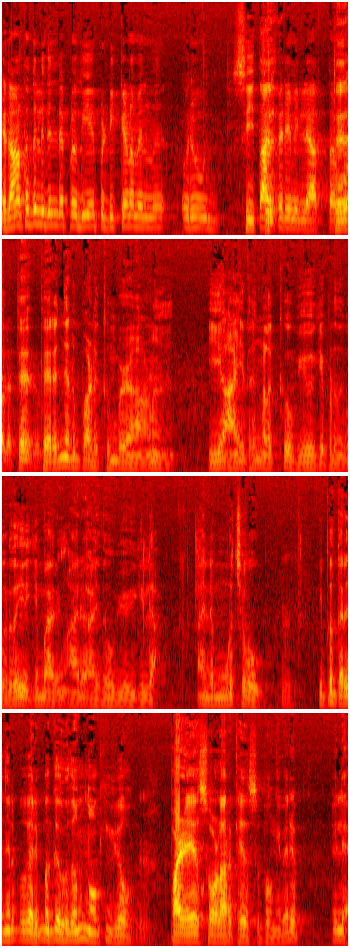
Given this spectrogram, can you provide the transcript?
യഥാർത്ഥത്തിൽ ഇതിന്റെ പ്രതിയെ പിടിക്കണമെന്ന് ഒരു താല്പര്യമില്ലാത്ത തെരഞ്ഞെടുപ്പ് അടുക്കുമ്പോഴാണ് ഈ ആയുധങ്ങളൊക്കെ ഉപയോഗിക്കപ്പെടുന്നത്. വെറുതെ ഇരിക്കുമ്പോൾ ആരും ആരും ആയുധം ഉപയോഗിക്കില്ല. അതിന്റെ മൂർച്ച പോകും ഇപ്പം തെരഞ്ഞെടുപ്പ് വരുമ്പോൾ ഗൗതം നോക്കിക്കോ. പഴയ സോളാർ കേസ് പൊങ്ങി വരും. ഇല്ലേ?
